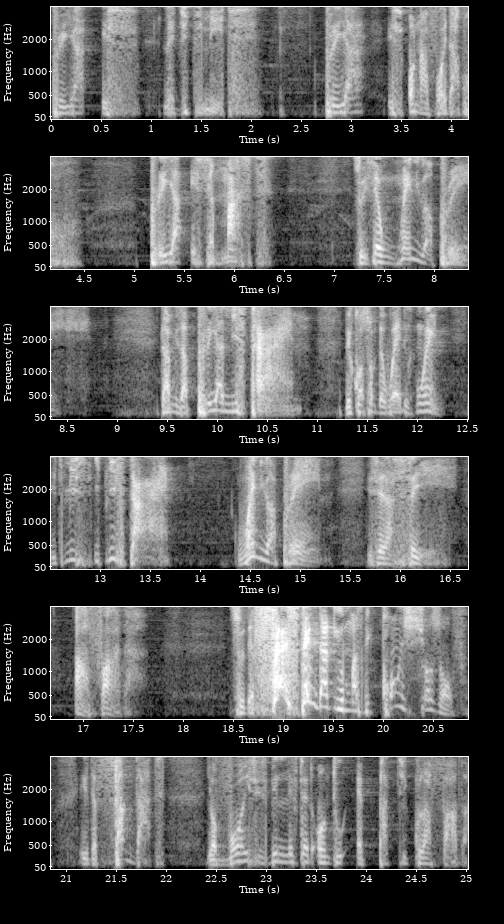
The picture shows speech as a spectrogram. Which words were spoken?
Prayer is legitimate. Prayer is unavoidable. Prayer is a must. So he said, when you are praying, that means that prayer needs time because of the word when. It means it needs time. When you are praying, he said, I say, Our Father. So the first thing that you must be conscious of is the fact that your voice is being lifted onto a particular Father.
